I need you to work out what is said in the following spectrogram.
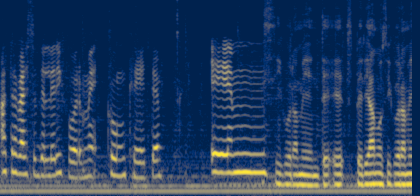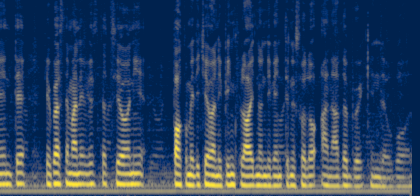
attraverso delle riforme concrete. E, um... Sicuramente, e speriamo sicuramente che queste manifestazioni, un po' come dicevano i Pink Floyd, non diventino solo another brick in the wall.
